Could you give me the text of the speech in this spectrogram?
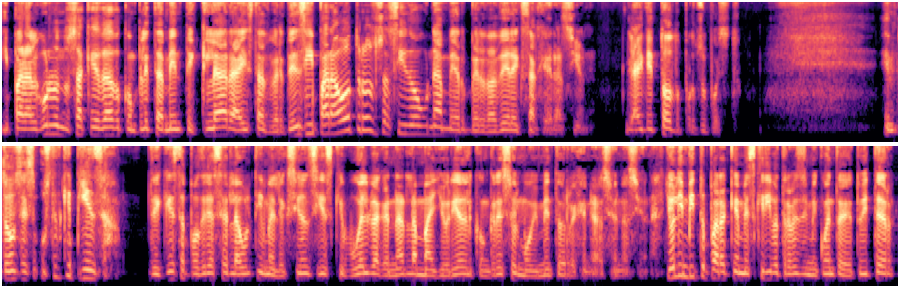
y para algunos nos ha quedado completamente clara esta advertencia y para otros ha sido una verdadera exageración. Y hay de todo, por supuesto. Entonces, ¿usted qué piensa de que esta podría ser la última elección si es que vuelve a ganar la mayoría del Congreso el Movimiento de Regeneración Nacional? Yo le invito para que me escriba a través de mi cuenta de Twitter,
